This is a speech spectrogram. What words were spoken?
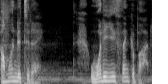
I wonder today, what do you think about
